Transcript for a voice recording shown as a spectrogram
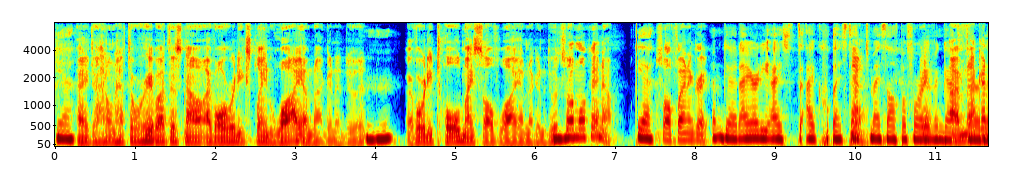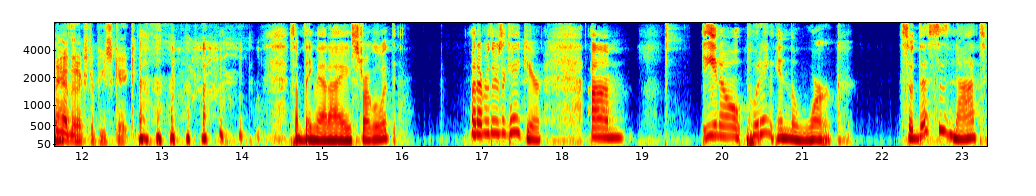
Yeah. I, I don't have to worry about this now. I've already explained why I'm not going to do it. hmm I've already told myself why I'm not going to do it, so I'm okay now. Yeah. It's all fine and great. I'm good. I already I I, I stopped myself before I even got I'm not going to have that extra piece of cake. something that I struggle with. Whatever, there's a cake here. Um, you know, putting in the work. So this is not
